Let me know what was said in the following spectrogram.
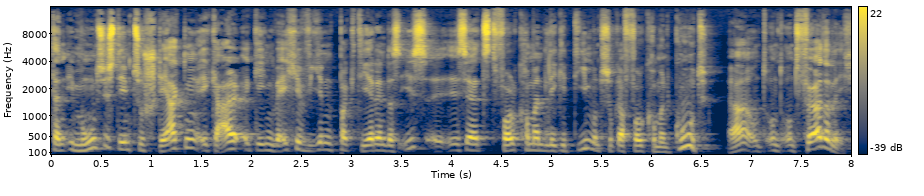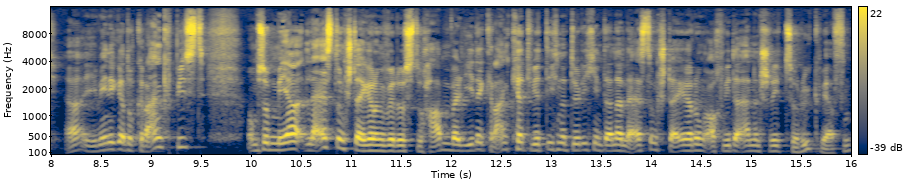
dein Immunsystem zu stärken, egal gegen welche Viren, Bakterien das ist, ist ja jetzt vollkommen legitim und sogar vollkommen gut ja, und, und, und förderlich. Ja. Je weniger du krank bist, umso mehr Leistungssteigerung wirst du haben, weil jede Krankheit wird dich natürlich in deiner Leistungssteigerung auch wieder einen Schritt zurückwerfen.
